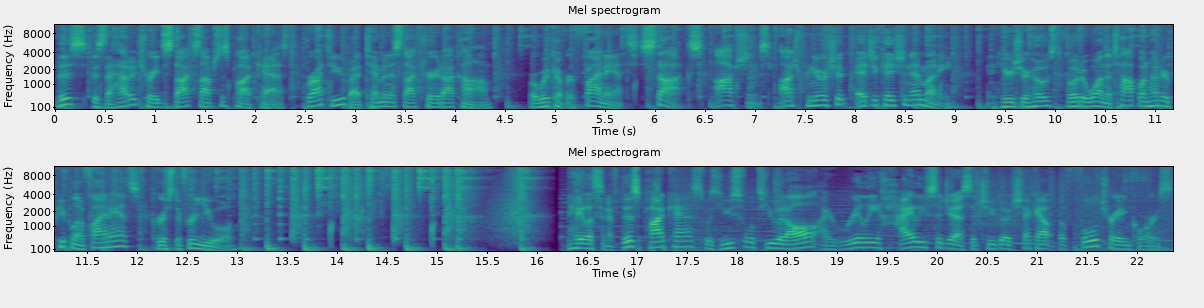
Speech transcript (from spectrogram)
This is the How to Trade Stocks Options podcast, brought to you by 10MinuteStockTrader.com, where we cover finance, stocks, options, entrepreneurship, education, and money. And here's your host, voted one of the top 100 people in finance, Christopher Uhl. Hey, listen, if this podcast was useful to you at all, I really highly suggest that you go check out the full trading course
